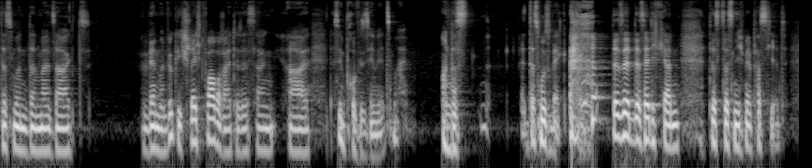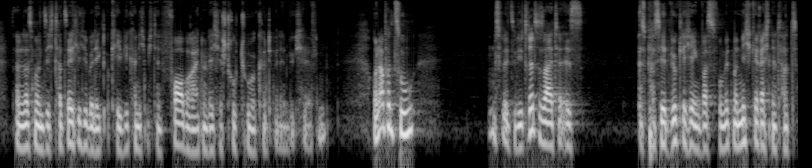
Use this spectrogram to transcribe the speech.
dass man dann mal sagt, wenn man wirklich schlecht vorbereitet ist, sagen, ah, das improvisieren wir jetzt mal. Und das, das muss weg. Das, das hätte ich gern, dass das nicht mehr passiert. Sondern dass man sich tatsächlich überlegt, okay, wie kann ich mich denn vorbereiten und welche Struktur könnte mir denn wirklich helfen? Und ab und zu, das vielleicht so die dritte Seite ist, es passiert wirklich irgendwas, womit man nicht gerechnet hat.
